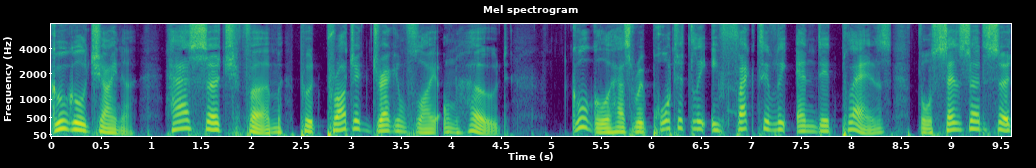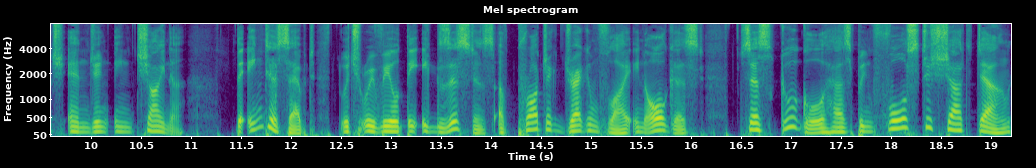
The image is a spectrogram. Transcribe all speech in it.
Google China has search firm put Project Dragonfly on hold. Google has reportedly effectively ended plans for censored search engine in China. The Intercept, which revealed the existence of Project Dragonfly in August, says Google has been forced to shut down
